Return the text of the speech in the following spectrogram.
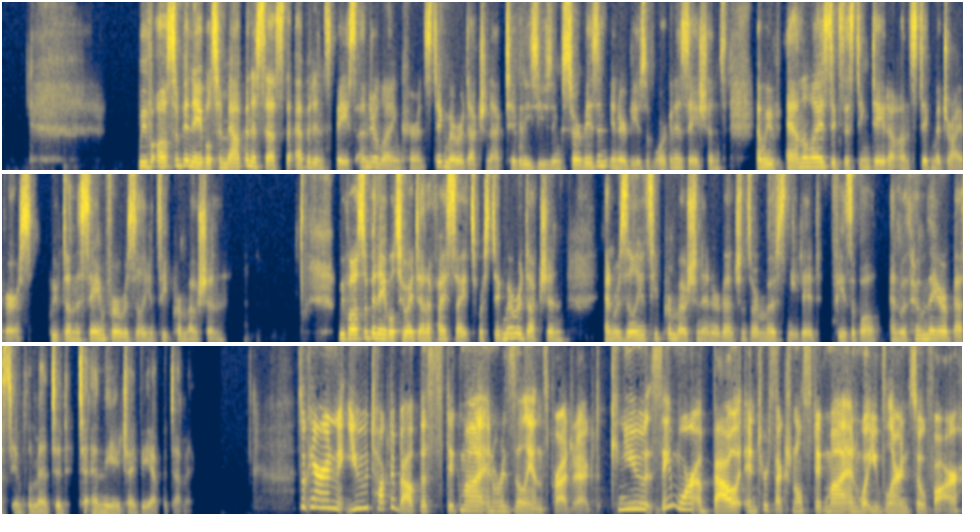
We've also been able to map and assess the evidence base underlying current stigma reduction activities using surveys and interviews of organizations, and we've analyzed existing data on stigma drivers. We've done the same for resiliency promotion. We've also been able to identify sites where stigma reduction and resiliency promotion interventions are most needed, feasible, and with whom they are best implemented to end the HIV epidemic. So, Karen, you talked about the Stigma and Resilience Project. Can you say more about intersectional stigma and what you've learned so far?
